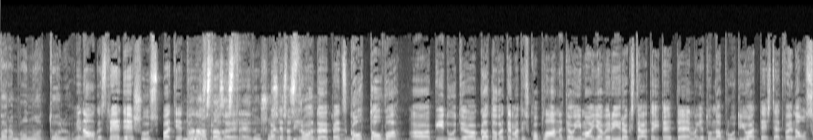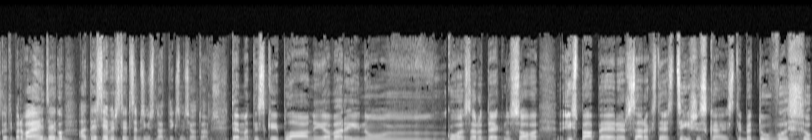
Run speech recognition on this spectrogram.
varam runāt toļo? Vienalga strēdēšos, pat ja tu nu, strādāji, pat ja tu strādāji pēc gatava, pīdūt gatava tematisko plāna, tev imā jau ir ierakstīta tā tēma, ja tu naprūti jau attestēt vai nav uzskati par vajadzīgu, mm. tas jau ir sirdsapziņas un attīksmes jautājums. Tematiskie plāni jau arī, nu, ko es varu teikt, nu, sava izpāpēra ir sarakstījis cīši skaisti, bet tu visu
